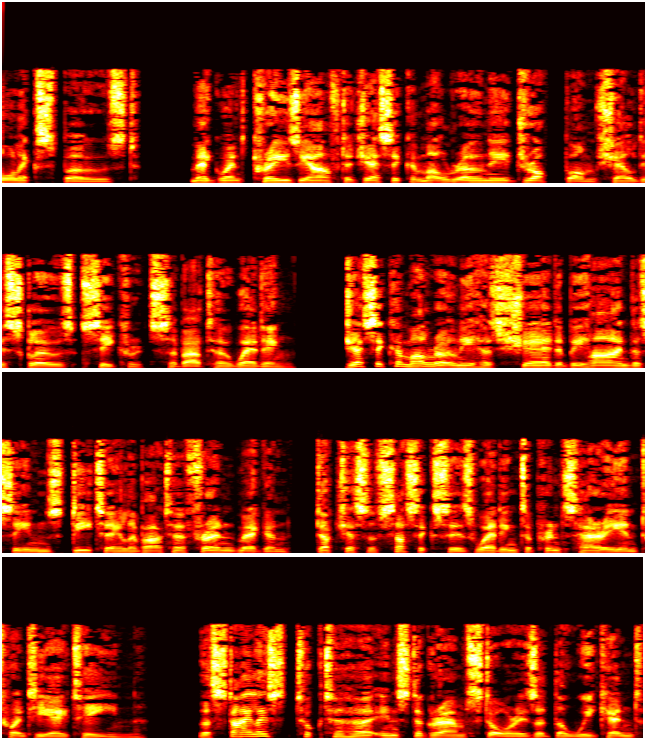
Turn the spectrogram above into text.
All exposed. Meg went crazy after Jessica Mulroney drop bombshell disclose secrets about her wedding. Jessica Mulroney has shared a behind-the-scenes detail about her friend Meghan, Duchess of Sussex's wedding to Prince Harry in 2018. The stylist took to her Instagram stories at the weekend,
